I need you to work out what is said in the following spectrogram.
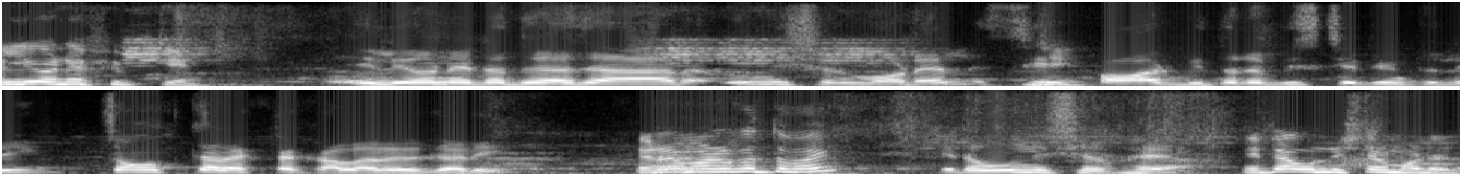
Allion A fifteen Allion এটা দুই হাজার উনিশের মডেল সিট পাওয়ার ভিতরে বিস্কিট ইন্টুলি চমৎকার একটা কালারের গাড়ি। এটা মডেল কত ভাই? এটা উনিশের ভাইয়া। এটা উনিশের মডেল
